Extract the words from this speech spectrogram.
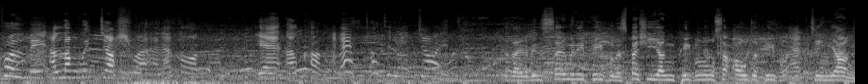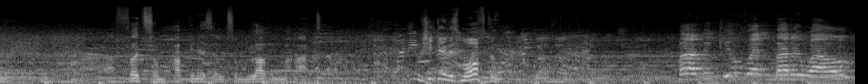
pulled me along with Joshua and I thought, yeah, I'll come. And I totally enjoyed it. Today there have been so many people, especially young people and also older people acting young. I felt some happiness and some love in my heart. We should do this more often. Barbecue went very well.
